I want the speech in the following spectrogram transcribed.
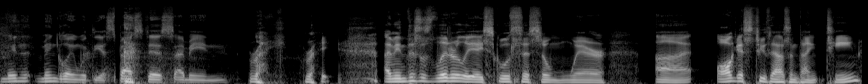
min- mingling with the asbestos. I mean, Right, right. I mean, this is literally a school system where uh, August 2019,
